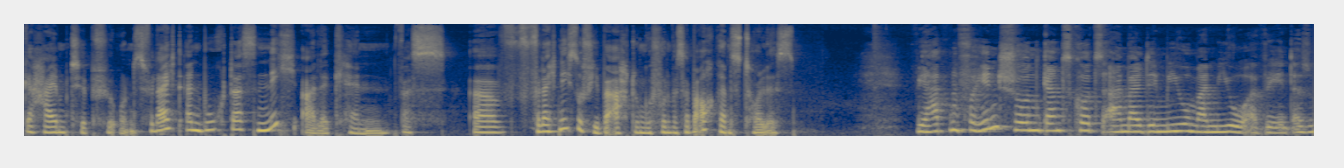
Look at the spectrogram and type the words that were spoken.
Geheimtipp für uns? Vielleicht ein Buch, das nicht alle kennen, was äh, vielleicht nicht so viel Beachtung gefunden, was aber auch ganz toll ist. Wir hatten vorhin schon ganz kurz einmal den Mio mein Mio erwähnt. Also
